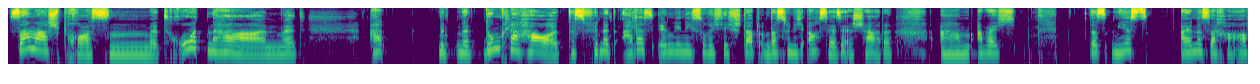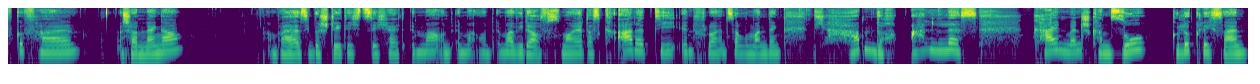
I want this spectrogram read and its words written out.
Sommersprossen, mit roten Haaren, mit, mit, mit dunkler Haut. Das findet alles irgendwie nicht so richtig statt. Und das finde ich auch sehr, sehr schade. Ähm, aber ich, das, mir ist eine Sache aufgefallen, schon länger, weil sie bestätigt sich halt immer und immer und immer wieder aufs Neue, dass gerade die Influencer, wo man denkt, die haben doch alles. Kein Mensch kann so glücklich sein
